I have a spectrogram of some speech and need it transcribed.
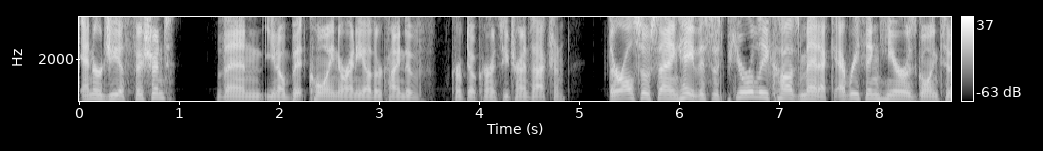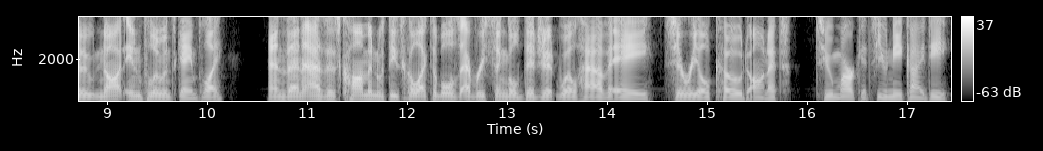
energy efficient than, you know, Bitcoin or any other kind of cryptocurrency transaction. They're also saying, hey, this is purely cosmetic. Everything here is going to not influence gameplay. And then, as is common with these collectibles, every single digit will have a serial code on it to mark its unique ID.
